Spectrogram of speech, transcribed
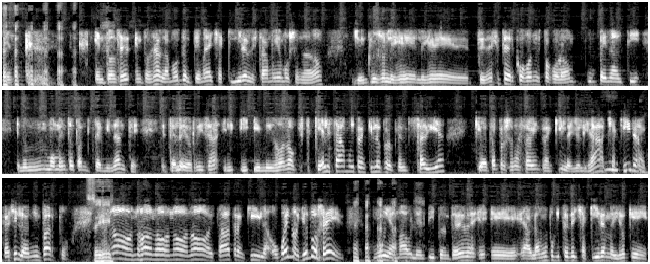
Entonces, entonces hablamos del tema de Shakira, él estaba muy emocionado. Yo incluso le dije, le dije, tenés que tener cojones para cobrar un, un penalti en un momento tan determinante. Entonces le dio risa y, y- y me dijo, no, que él estaba muy tranquilo, pero que él sabía que otra persona estaba intranquila. Yo le dije, ah, Shakira, casi le da un infarto. Sí. No, no, no, no, no, estaba tranquila. O bueno, yo no sé, muy amable el tipo. Entonces eh, eh, hablamos un poquito de Shakira, me dijo que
